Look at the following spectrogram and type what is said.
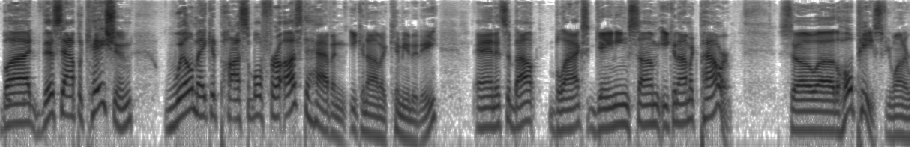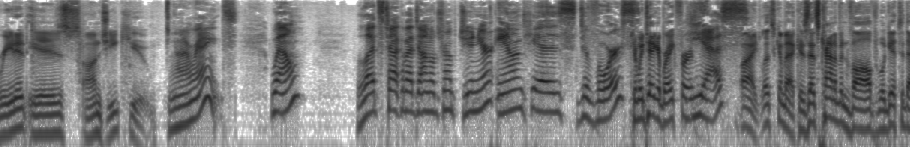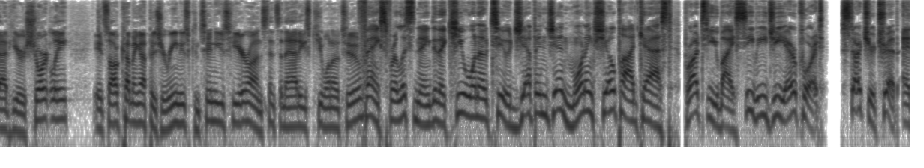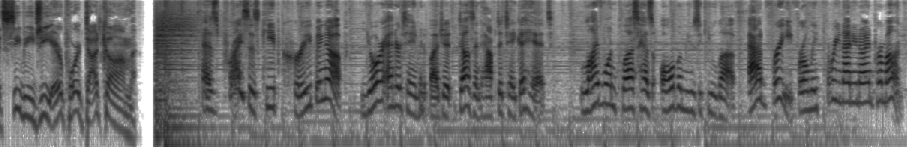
But this application will make it possible for us to have an economic community. And it's about blacks gaining some economic power. So uh, the whole piece, if you want to read it, is on GQ. All right. Well, let's talk about Donald Trump Jr. and his divorce. Can we take a break first? Yes. All right, let's come back because that's kind of involved. We'll get to that here shortly. It's all coming up as your E! News continues here on Cincinnati's Q102. Thanks for listening to the Q102 Jeff and Jen Morning Show podcast, brought to you by CVG Airport. Start your trip at CVGAirport.com. As prices keep creeping up, your entertainment budget doesn't have to take a hit. Live One Plus has all the music you love, ad free for only $3.99 per month.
